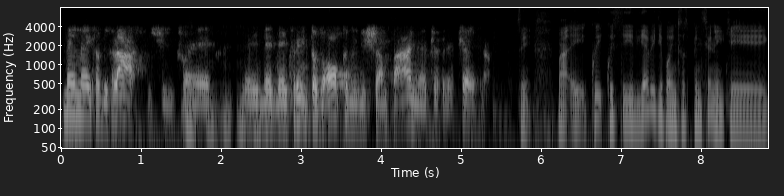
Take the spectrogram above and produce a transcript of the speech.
nei metodi classici, cioè mm, mm, mm, nei, nei, nei Trento Doc, negli champagne, eccetera, eccetera. Sì, ma eh, que- questi lieviti poi in sospensione che,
